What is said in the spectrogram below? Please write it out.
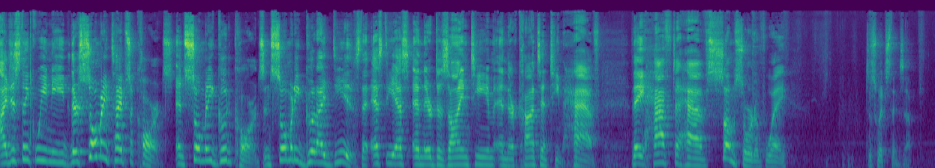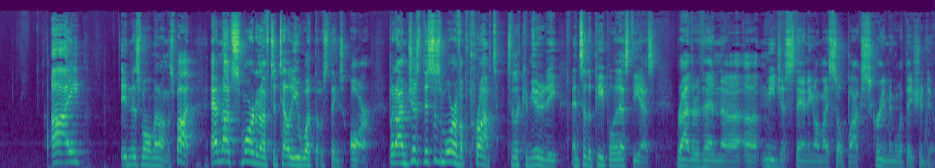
I just think we need. There's so many types of cards, and so many good cards, and so many good ideas that SDS and their design team and their content team have. They have to have some sort of way to switch things up. I, in this moment on the spot, I'm not smart enough to tell you what those things are, but I'm just. This is more of a prompt to the community and to the people at SDS rather than uh, uh, me just standing on my soapbox screaming what they should do.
